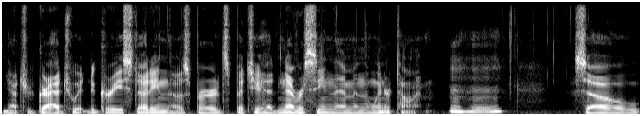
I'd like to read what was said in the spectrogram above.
You got your graduate degree studying those birds, but you had never seen them in the wintertime. Mm-hmm. So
